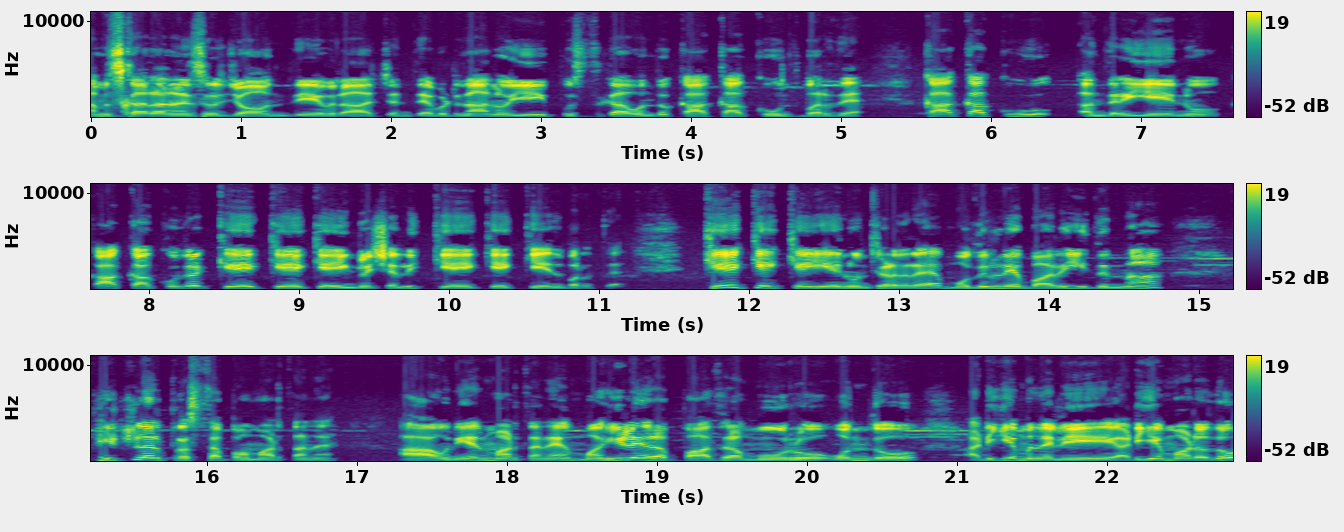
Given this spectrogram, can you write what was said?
ನಮಸ್ಕಾರ, ನನ್ನ ಹೆಸರು ಜಾನ್ ದೇವರಾಜ್ ಅಂತ. ಹೇಳ್ಬಿಟ್ಟು ನಾನು ಈ ಪುಸ್ತಕ ಒಂದು ಕಾಕಾಕು ಅಂತ ಬರೆದೆ. ಕಾಕಾಕು ಅಂದರೆ ಏನು? ಕಾಕಾಕು ಅಂದರೆ ಕೆ ಕೆ ಕೆ ಇಂಗ್ಲೀಷಲ್ಲಿ ಕೆ ಕೆ ಕೆ ಅಂತ ಬರುತ್ತೆ. ಕೆ ಕೆ ಕೆ ಏನು ಅಂತ ಹೇಳಿದ್ರೆ ಮೊದಲನೇ ಬಾರಿ ಇದನ್ನು ಹಿಟ್ಲರ್ ಪ್ರಸ್ತಾಪ ಮಾಡ್ತಾನೆ. ಅವನೇನು ಮಾಡ್ತಾನೆ? ಮಹಿಳೆಯರ ಪಾತ್ರ ಮೂರು. ಒಂದು, ಅಡುಗೆ ಮನೆಯಲ್ಲಿ ಅಡುಗೆ ಮಾಡೋದು,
